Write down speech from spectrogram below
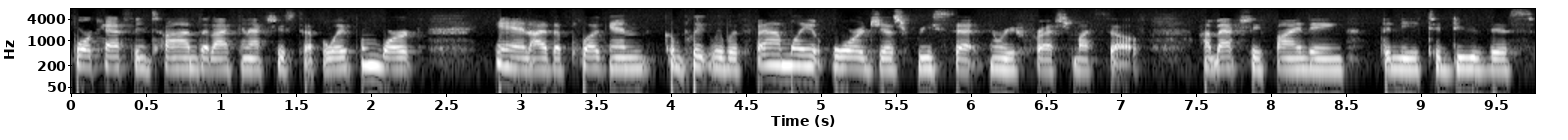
forecasting time that I can actually step away from work and either plug in completely with family or just reset and refresh myself. I'm actually finding the need to do this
